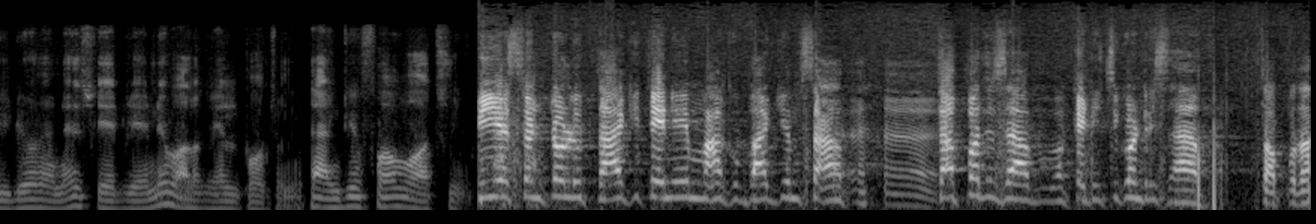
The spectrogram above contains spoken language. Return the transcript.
వీడియోని అనేది షేర్ చేయండి వాళ్ళకి హెల్ప్ అవుతుంది. Thank you for watching. PS అంటోళ్ళు తాకితేనే మాకు భాగ్యం సాబ్. తప్పదు సాబ్ ఒక్కటిచ్చుకోండి సాబ్. తప్పదా?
